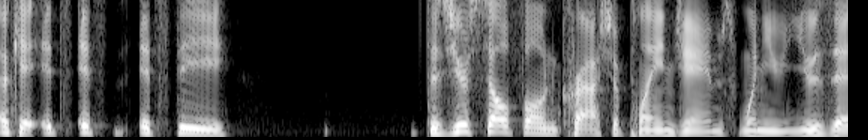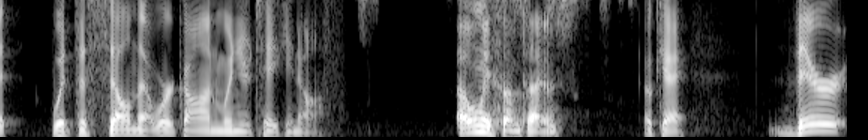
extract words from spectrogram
okay, it's it's it's the. Does your cell phone crash a plane, James, when you use it with the cell network on when you're taking off? Only sometimes. Okay. There,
